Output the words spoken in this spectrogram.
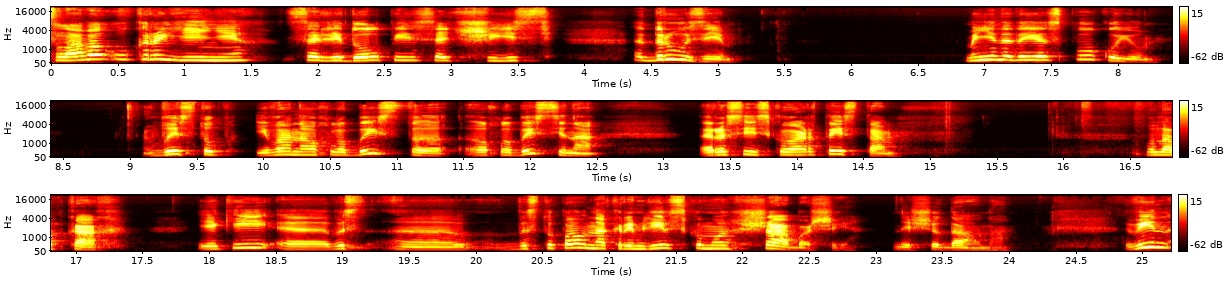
Слава Україні! Це Лідол 56. Друзі, мені не дає спокою виступ Івана Охлобистіна, російського артиста у лапках, який е, е, виступав на кремлівському шабаші нещодавно. Він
